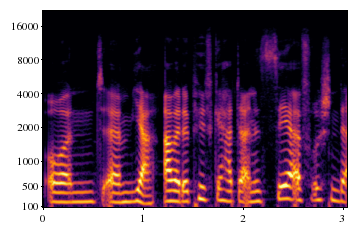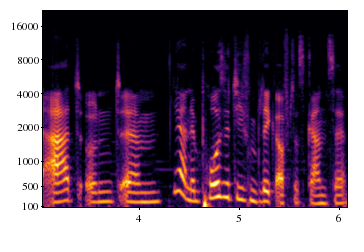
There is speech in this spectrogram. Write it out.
Und ähm, ja, aber der Piefke hatte eine sehr erfrischende Art und ähm, ja, einen positiven Blick auf das Ganze.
